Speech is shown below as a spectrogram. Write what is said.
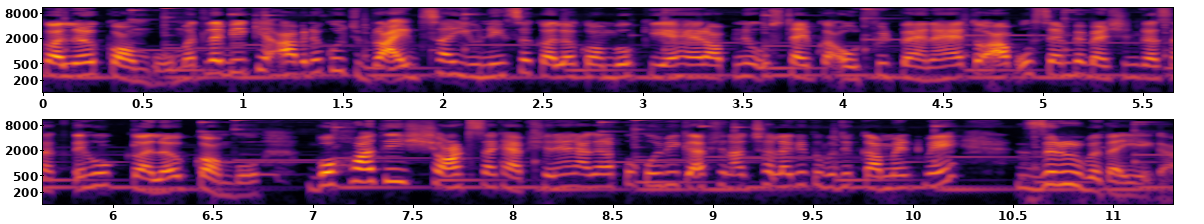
colour combo मतलब ये कि आपने कुछ ब्राइट सा यूनिक सा कलर कॉम्बो किया है और आपने उस टाइप का आउटफिट पहना है तो आप उस टाइम पे मेंशन कर सकते हो कलर कॉम्बो बहुत ही शॉर्ट सा कैप्शन है। अगर आपको कोई भी कैप्शन अच्छा लगे तो मुझे कमेंट में ज़रूर बताइएगा.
